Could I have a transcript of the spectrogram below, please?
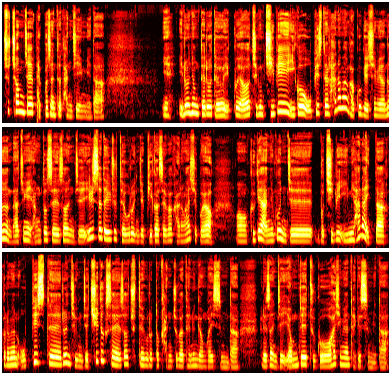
추첨제 100% 단지입니다. 예, 이런 형태로 되어 있고요. 지금 집이 이거 오피스텔 하나만 갖고 계시면은 나중에 양도세에서 이제 1세대 1주택으로 이제 비과세가 가능하시고요. 어, 그게 아니고 이제 뭐 집이 이미 하나 있다. 그러면 오피스텔은 지금 이제 취득세에서 주택으로 또 간주가 되는 경우가 있습니다. 그래서 이제 염두에 두고 하시면 되겠습니다.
